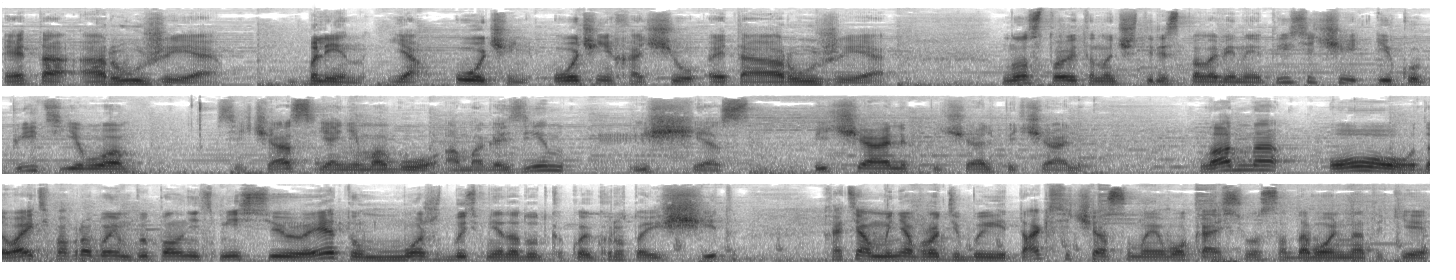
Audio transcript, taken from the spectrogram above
это оружие. Блин, я очень-очень хочу это оружие но стоит оно 4,5 тысячи, и купить его сейчас я не могу, а магазин исчез. Печаль, печаль, печаль. Ладно, о, давайте попробуем выполнить миссию эту, может быть мне дадут какой крутой щит. Хотя у меня вроде бы и так сейчас у моего Кассиуса довольно-таки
